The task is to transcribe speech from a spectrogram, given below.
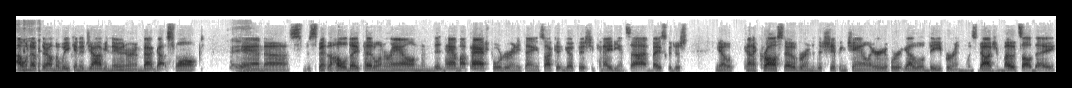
I went up there on the weekend to Jobbie Nooner and about got swamped yeah. and uh, spent the whole day pedaling around and didn't have my passport or anything, so I couldn't go fish the Canadian side. Basically, just you know, kind of crossed over into the shipping channel area where it got a little deeper and was dodging boats all day.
